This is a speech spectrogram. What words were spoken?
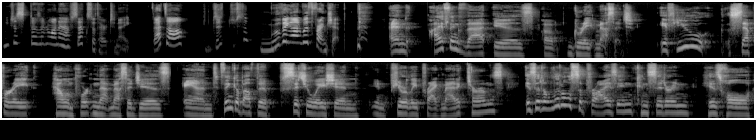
he just doesn't want to have sex with her tonight. That's all. Just, just moving on with friendship. And I think that is a great message. If you separate how important that message is and think about the situation in purely pragmatic terms, is it a little surprising considering his whole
